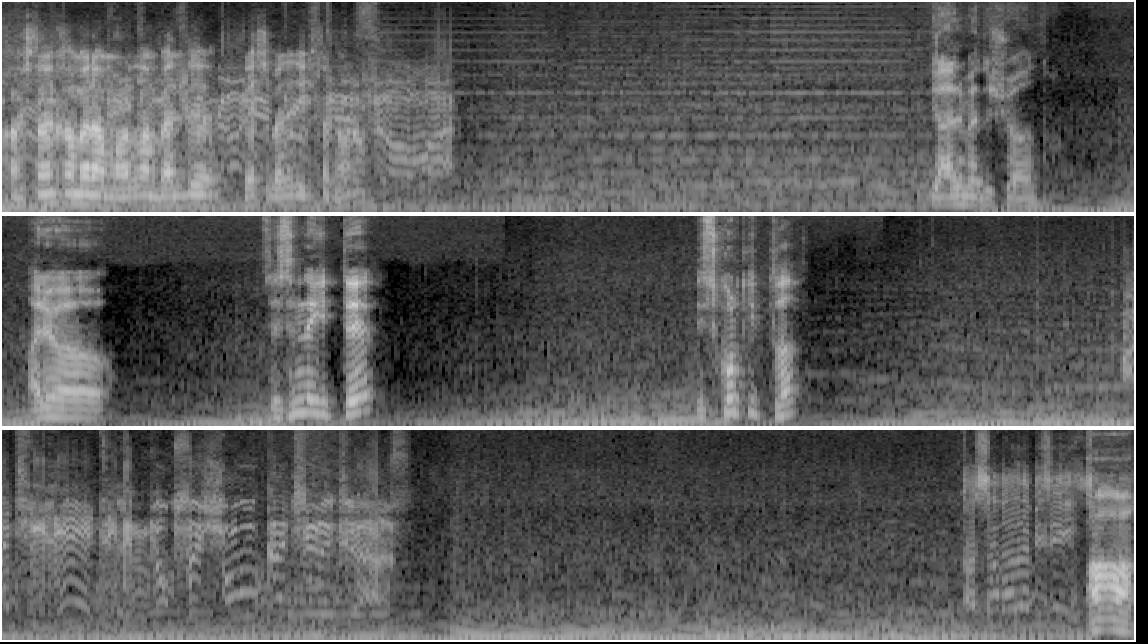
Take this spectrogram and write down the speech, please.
Kaç tane kameram var lan? Bende gerçi bende de iki tane var ama. Gelmedi şu an. Alo. Sesim de gitti. Discord gitti lan. Kasabada bize Aa.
